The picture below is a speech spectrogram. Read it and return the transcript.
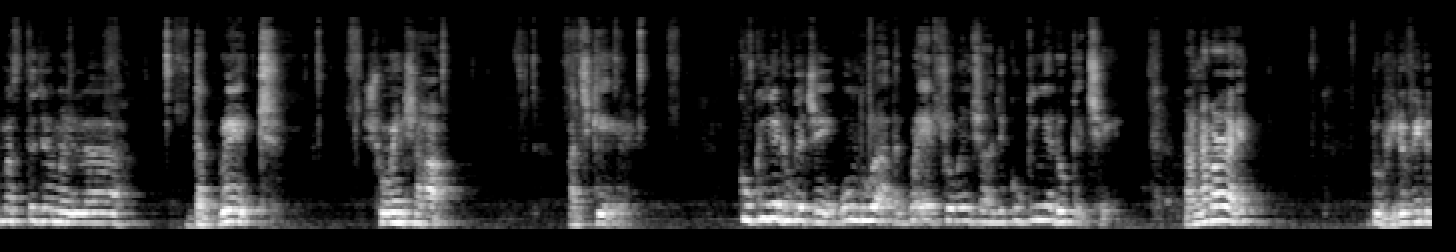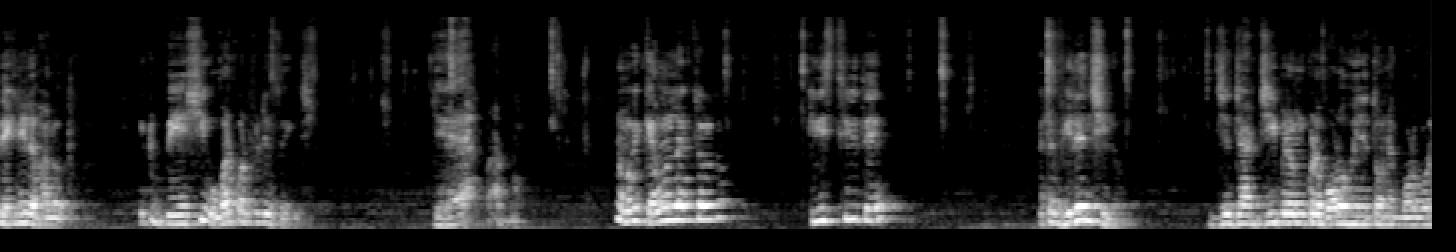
মস্ত জামাইলা। The great Somen Saha. আজকে কুকিংয়ে ঢুকেছে বন্ধুরা, দ্য গ্রেট সোমেন সাহা যে কুকিংয়ে ঢুকেছে। রান্না করার আগে একটু ভিডিও ফিডিও দেখে নিলে ভালো হতো। একটু বেশি ওভার কনফিডেন্স হয়ে গেছি। যে হ্যাঁ পারব। আমাকে কেমন লাগছে বলতো? ক্রিস থ্রিতে একটা ভিলেন ছিল, যে যার জিভ এরকম করে বড় হয়ে যেত, অনেক বড় বড়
